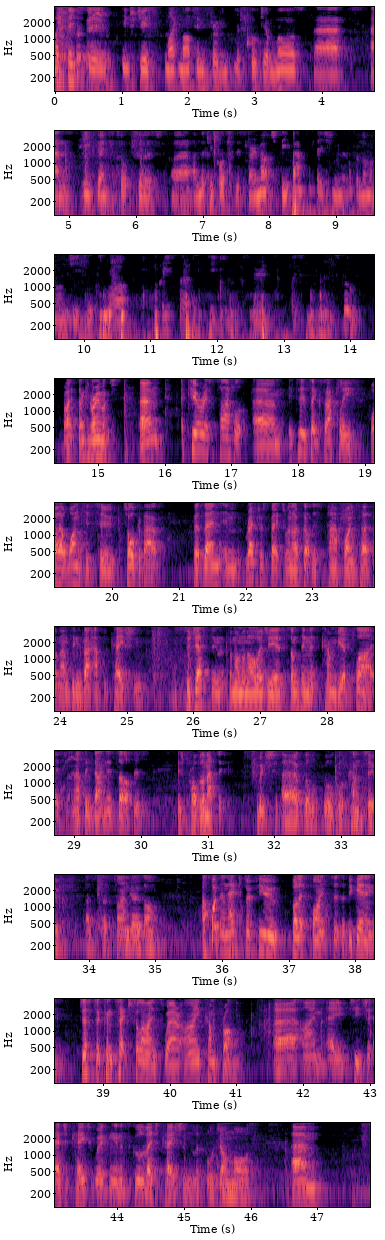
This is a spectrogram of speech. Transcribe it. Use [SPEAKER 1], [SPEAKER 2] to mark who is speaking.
[SPEAKER 1] Well, I'm pleased to introduce Mike Martin from Liverpool John Moores, uh, and he's going to talk to us. Uh, I'm looking forward to this very much. The application of phenomenology to explore pre-service teachers' experience placement in schools.
[SPEAKER 2] Right, thank you very much. Um, a curious title. Um, it is exactly what I wanted to talk about, but then in retrospect, when I've got this PowerPoint up and I'm thinking about application, suggesting that phenomenology is something that can be applied, and I think that in itself is, is problematic, which uh, we'll, we'll, we'll come to as, as time goes on. I put an extra few bullet points at the beginning just to contextualize where I come from uh, I'm a teacher educator working in a school of education, Liverpool John Moores. Um,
